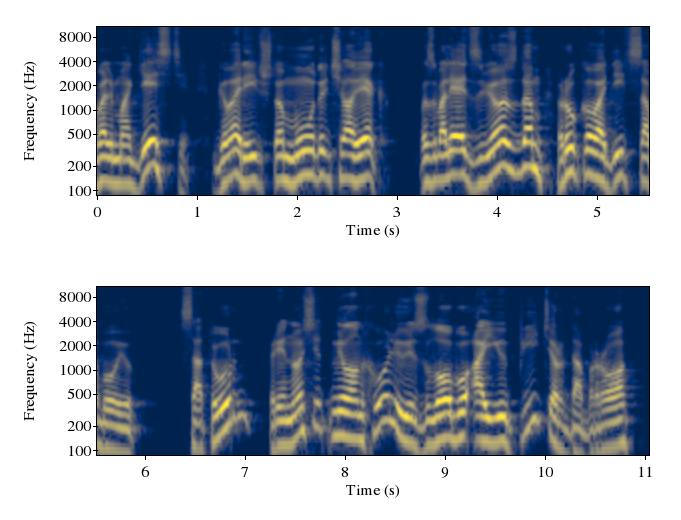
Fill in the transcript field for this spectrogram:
в Альмагесте говорит, что мудрый человек позволяет звездам руководить собою. Сатурн приносит меланхолию и злобу, а Юпитер — добро.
